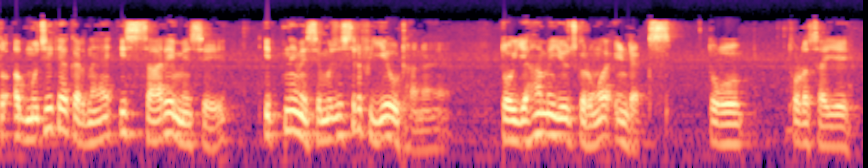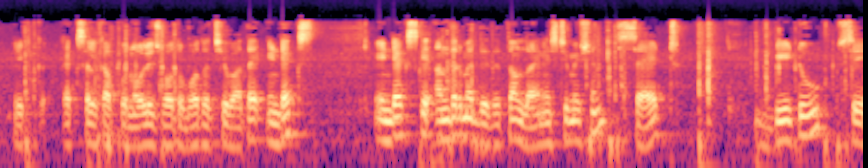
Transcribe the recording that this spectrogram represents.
तो अब मुझे क्या करना है, इस सारे में से इतने में से मुझे सिर्फ़ ये उठाना है। तो यहाँ मैं यूज़ करूँगा इंडेक्स तो थोड़ा सा ये एक एक्सेल का आपको नॉलेज हो तो बहुत अच्छी बात है। इंडेक्स इंडेक्स के अंदर मैं दे देता हूँ line estimation set B two से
